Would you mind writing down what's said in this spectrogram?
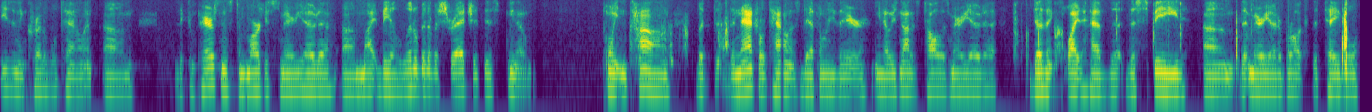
He's an incredible talent. Um, the comparisons to Marcus Mariota um, might be a little bit of a stretch at this, you know, point in time, but the, the natural talent's definitely there. You know, he's not as tall as Mariota, doesn't quite have the the speed um, that Mariota brought to the table,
